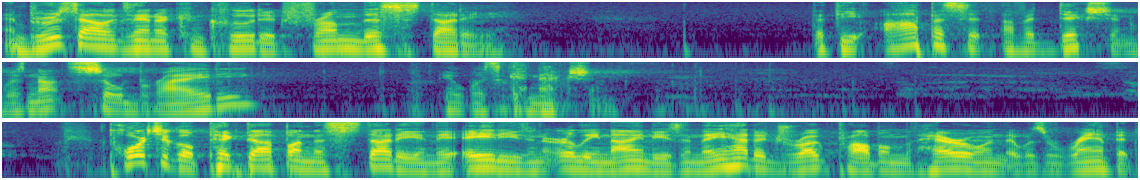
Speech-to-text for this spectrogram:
And Bruce Alexander concluded from this study that the opposite of addiction was not sobriety, it was connection. Portugal picked up on this study in the 80s and early 90s, and they had a drug problem with heroin that was rampant.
